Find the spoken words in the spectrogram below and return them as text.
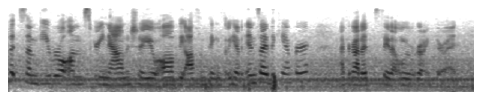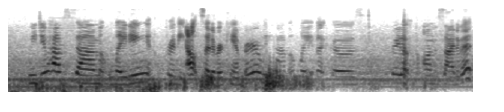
put some B-roll on the screen now to show you all of the awesome things that we have inside the camper. I forgot to say that when we were going through it. We do have some lighting for the outside of our camper. We have a light that goes right up on the side of it.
